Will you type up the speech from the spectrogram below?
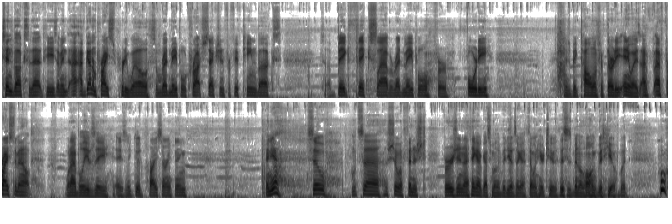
10 bucks for that piece. I mean, I, have got them priced pretty well. Some red maple crotch section for 15 bucks. So a big thick slab of red maple for 40. There's a big tall one for 30. Anyways, I've, I've priced them out what I believe is a, is a good price or anything. And yeah, so let's uh let's show a finished version. I think I've got some other videos I got to throw in here too. This has been a long video, but whew,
